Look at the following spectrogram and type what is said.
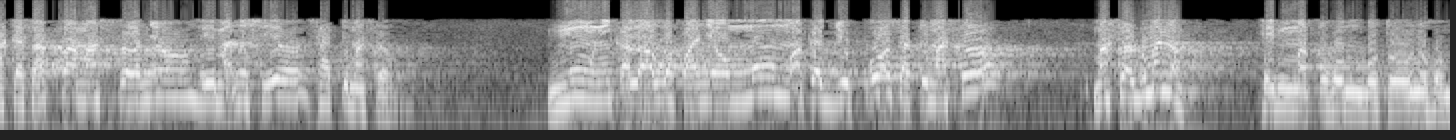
Akan siapa masanya hei manusia satu masa. Mu ni kalau Allah panggil mu mu akan jumpa satu masa. Masa ke mana? Himmatuhum butunuhum.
